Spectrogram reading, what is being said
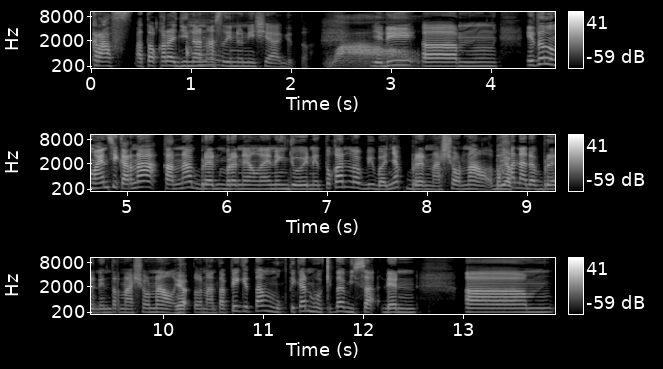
craft atau kerajinan Oh. asli Indonesia gitu. Wow. Jadi um, itu lumayan sih karena karena brand-brand yang lain yang join itu kan lebih banyak brand nasional, bahkan ada brand internasional Yap. gitu. Nah, tapi kita membuktikan bahwa kita bisa dan um,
